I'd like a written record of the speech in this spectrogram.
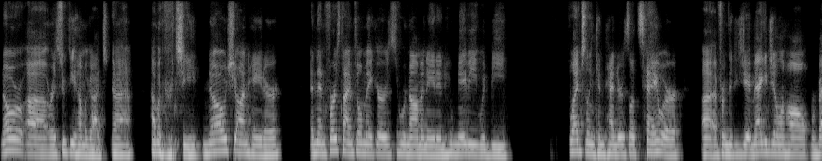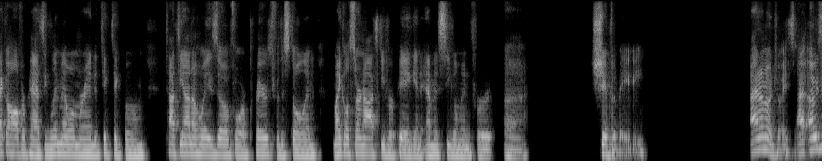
no uh, Hamaguchi, uh, Hamaguchi, no Sian Heder, and then first time filmmakers who were nominated who maybe would be fledgling contenders, let's say, were uh, from the DJ Maggie Gyllenhaal, Rebecca Hall for passing, Lin Manuel Miranda, Tick Tick Boom, Tatiana Huezo for Prayers for the Stolen, Michael Sarnoski for Pig, and Emma Seligman for uh, Shiva Baby. I don't know, Joyce. I, I, was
